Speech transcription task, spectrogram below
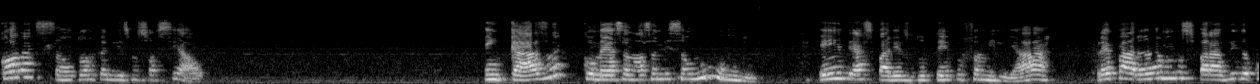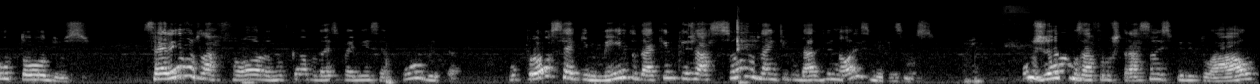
coração do organismo social. Em casa começa a nossa missão no mundo. Entre as paredes do templo familiar, preparamos-nos para a vida com todos. Seremos lá fora, no campo da experiência pública, o prosseguimento daquilo que já somos na intimidade de nós mesmos. Fujamos a frustração espiritual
